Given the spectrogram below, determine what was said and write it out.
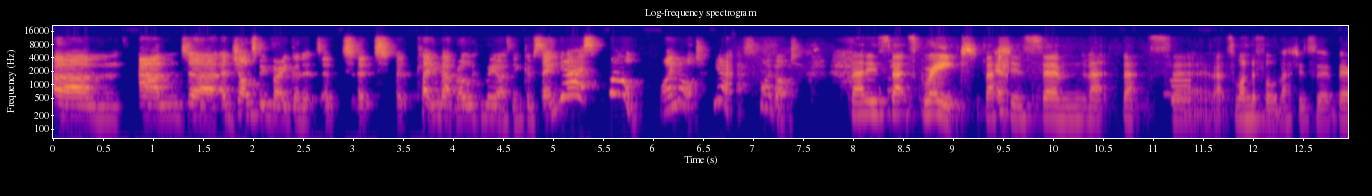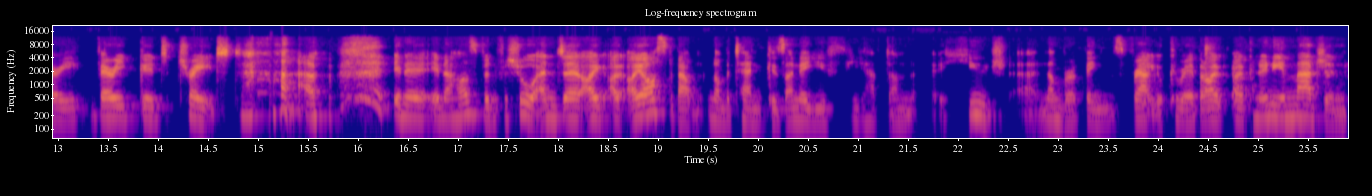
Um, and uh, and John's been very good at, at, at, at, playing that role with me. I think of saying yes, well, why not? Yes, why not? That is that's great. That is um, that that's uh, that's wonderful. That is a very very good trait to have in a in a husband for sure. And uh, I, I asked about number ten because I know you've you have done a huge uh, number of things throughout your career, but I, I can only imagine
